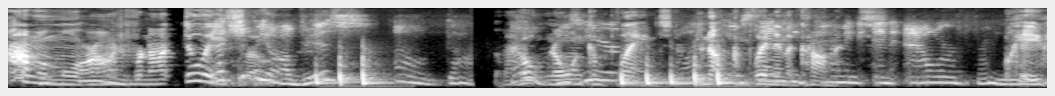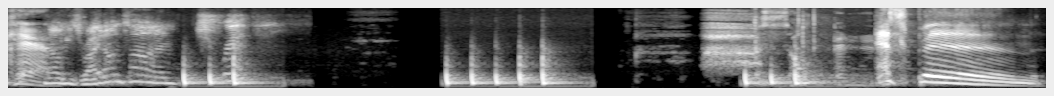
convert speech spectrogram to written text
I'm a moron for not doing That should be obvious. Oh God. But I hope Oh, no one here. complains. What? Do not You complain in the comments. An hour from Okay, you can. No, he's right on time. Trip. Open. Espen!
